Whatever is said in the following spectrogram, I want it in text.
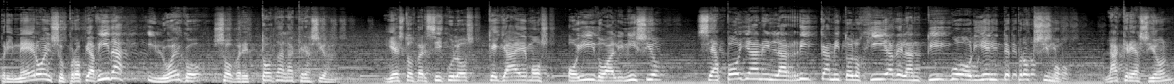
primero en su propia vida y luego sobre toda la creación. Y estos versículos que ya hemos oído al inicio se apoyan en la rica mitología del antiguo Oriente Próximo. La creación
